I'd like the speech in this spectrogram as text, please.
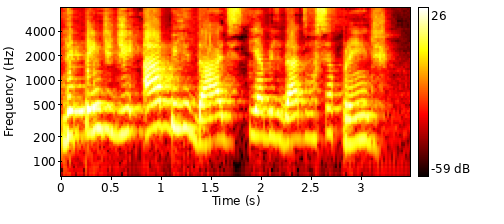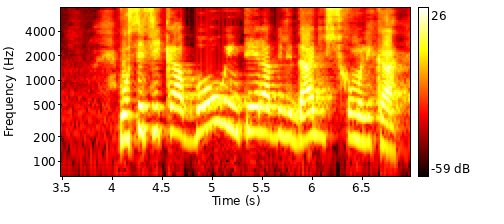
depende de habilidades e habilidades você aprende. Você fica bom em ter a habilidade de se comunicar.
